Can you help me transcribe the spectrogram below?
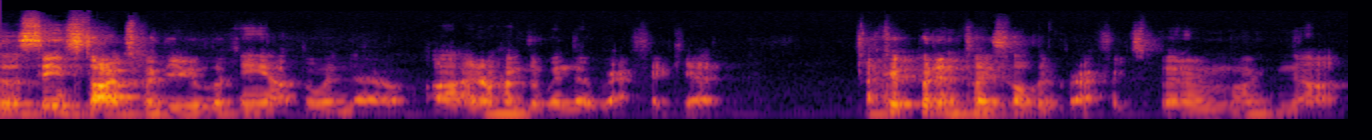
So the scene starts with you looking out the window. Uh, I don't have the window graphic yet. I could put in placeholder graphics, but I might not.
